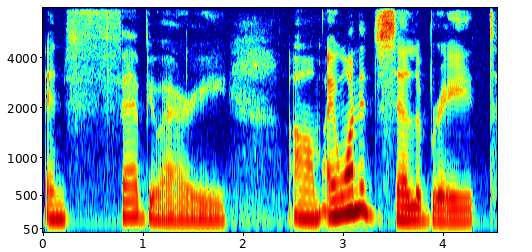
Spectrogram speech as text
in February, um, I wanted to celebrate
